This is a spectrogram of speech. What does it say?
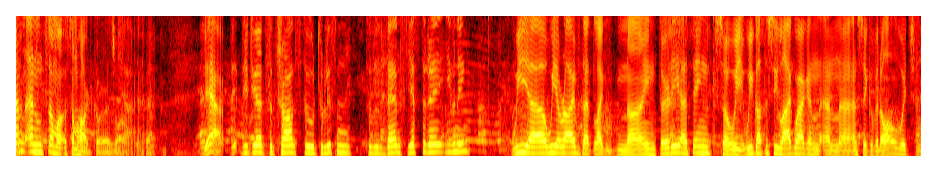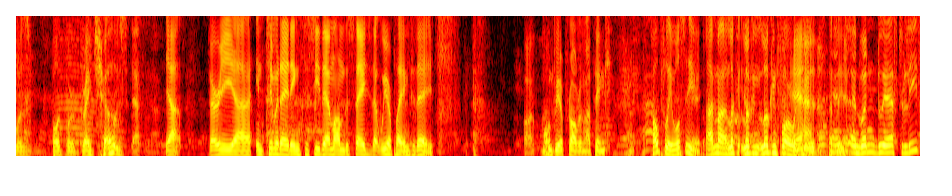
and and some some hardcore as well. Yeah. Yeah. Did, you had the chance to, to listen to the bands yesterday evening? We uh, we arrived at like 9:30, I think. So we, we got to see Lagwagon and uh, and Sick of It All, which was both were great shows. Definitely. Yeah, very uh, intimidating to see them on the stage that we are playing today. Well, won't be a problem, I think. Hopefully, we'll see. I'm uh, looking looking looking forward Yeah. to it at And, least. and when do we have to leave?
